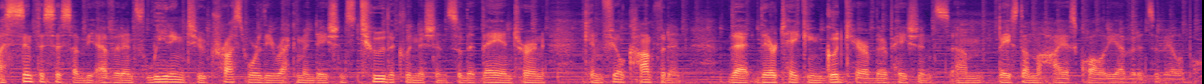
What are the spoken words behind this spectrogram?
a synthesis of the evidence leading to trustworthy recommendations to the clinicians so that they in turn can feel confident that they're taking good care of their patients um, based on the highest quality evidence available.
